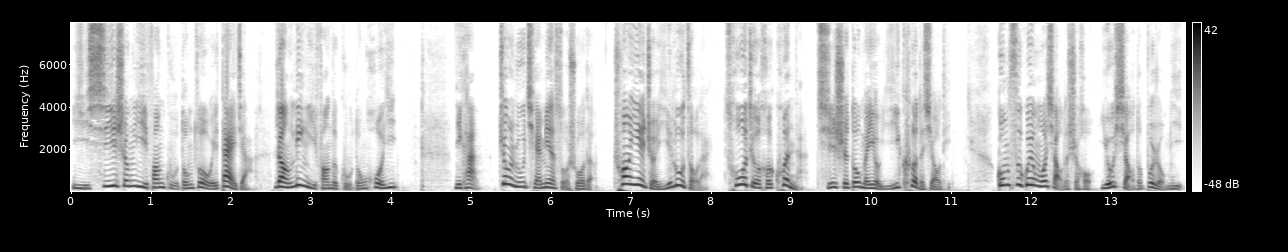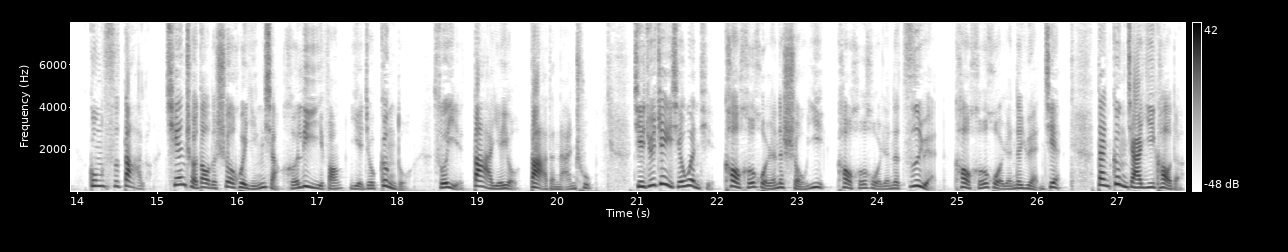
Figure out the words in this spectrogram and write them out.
以牺牲一方股东作为代价，让另一方的股东获益。你看，正如前面所说的，创业者一路走来，挫折和困难其实都没有一刻的消停。公司规模小的时候有小的不容易，公司大了，牵扯到的社会影响和利益方也就更多，所以大也有大的难处。解决这些问题，靠合伙人的手艺，靠合伙人的资源，靠合伙人的远见，但更加依靠的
